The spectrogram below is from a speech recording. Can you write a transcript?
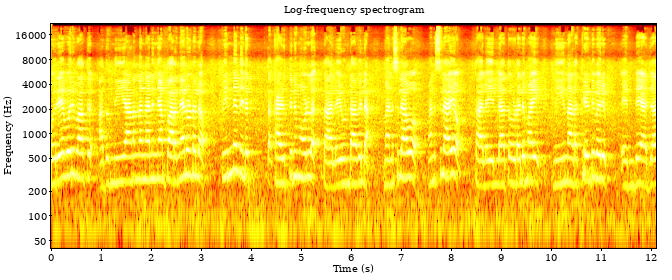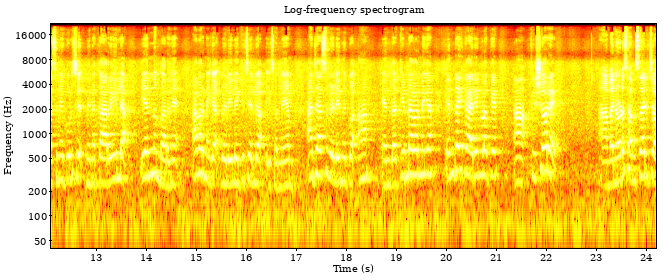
ഒരേ ഒരു വാക്ക് അത് നീയാണെന്നെങ്ങാനും ഞാൻ പറഞ്ഞാലുണ്ടല്ലോ. പിന്നെ നിന്റെ കഴുത്തിന് മുകളിൽ തലയുണ്ടാവില്ല മനസ്സിലാവോ? മനസ്സിലായോ? തലയില്ലാത്ത ഉടലുമായി നീ നടക്കേണ്ടി വരും. എന്റെ അജാസിനെ കുറിച്ച് നിനക്കറിയില്ല എന്നും പറഞ്ഞ് അവർണിക വെളിയിലേക്ക് ചെല്ലുക. ഈ സമയം അജാസ് വെളിയിൽ നിൽക്കുക. ആ എന്തൊക്കെയുണ്ട് അവർണിക? എന്തായി കാര്യങ്ങളൊക്കെ? ആ കിഷോറെ അവനോട് സംസാരിച്ചോ?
